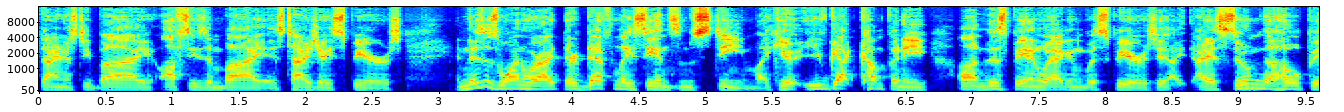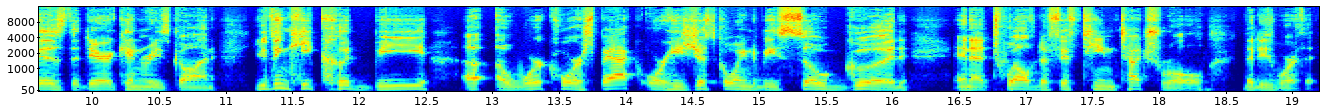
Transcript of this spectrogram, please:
dynasty buy, offseason buy is Tyjae Spears. And this is one where I, they're definitely seeing some steam. Like you, have got company on this bandwagon with Spears. I, I, assume the hope is that Derrick Henry's gone. You think he could be a, a workhorse back, or he's just going to be so good in a 12 to 15 touch role that he's worth it?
